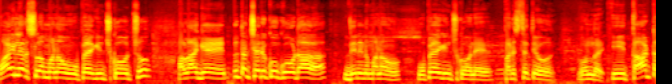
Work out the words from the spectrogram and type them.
బాయిలర్స్లో మనం ఉపయోగించుకోవచ్చు. అలాగే పంట చెరుకు కూడా దీనిని మనం ఉపయోగించుకునే పరిస్థితి ఉంది. ఈ తాట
